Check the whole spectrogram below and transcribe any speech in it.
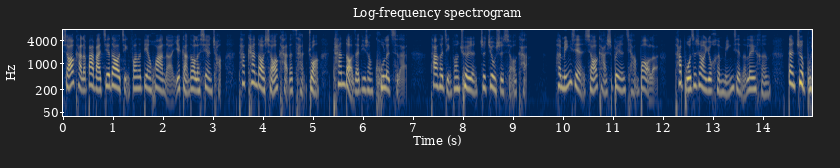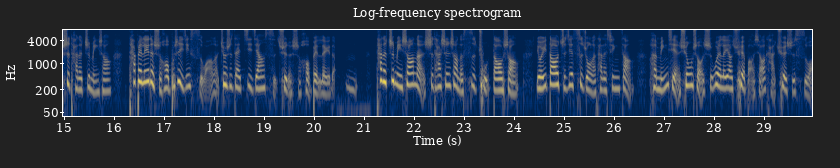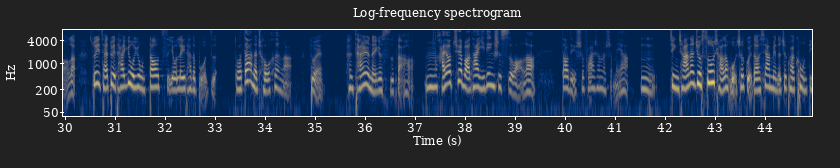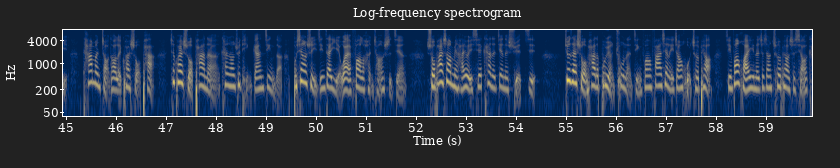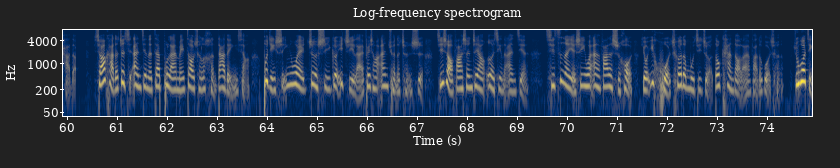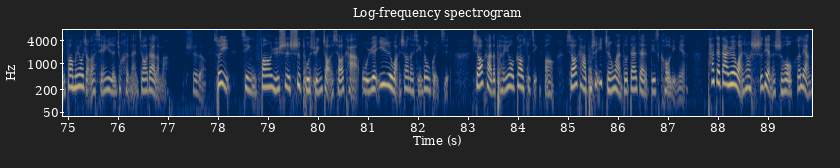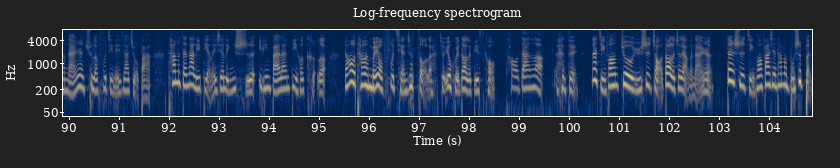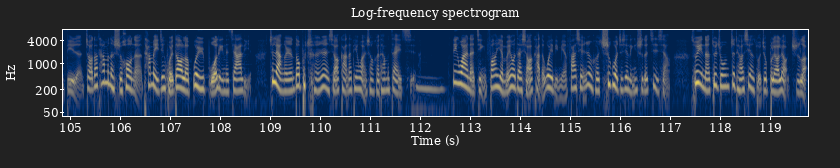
小卡的爸爸接到警方的电话呢，也赶到了现场。他看到小卡的惨状，瘫倒在地上哭了起来。他和警方确认，这就是小卡。很明显，小卡是被人强暴了。他脖子上有很明显的勒痕，但这不是他的致命伤。他被勒的时候，不是已经死亡了，就是在即将死去的时候被勒的。嗯。他的致命伤呢，是他身上的四处刀伤，有一刀直接刺中了他的心脏。很明显，凶手是为了要确保小卡确实死亡了，所以才对他又用刀刺又勒他的脖子。多大的仇恨啊！对，很残忍的一个死法哈。嗯，还要确保他一定是死亡了，到底是发生了什么呀？嗯。警察呢就搜查了火车轨道下面的这块空地，他们找到了一块手帕。这块手帕呢看上去挺干净的，不像是已经在野外放了很长时间。手帕上面还有一些看得见的血迹。就在手帕的不远处呢，警方发现了一张火车票。警方怀疑呢这张车票是小卡的。小卡的这起案件呢，在不来梅造成了很大的影响。不仅是因为这是一个一直以来非常安全的城市，极少发生这样恶性的案件。其次呢，也是因为案发的时候，有一火车的目击者都看到了案发的过程。如果警方没有找到嫌疑人，就很难交代了嘛。是的，所以警方于是试图寻找小卡五月一日晚上的行动轨迹。小卡的朋友告诉警方，小卡不是一整晚都待在 disco 里面，他在大约晚上十点的时候和两个男人去了附近的一家酒吧，他们在那里点了一些零食、一瓶白兰地和可乐，然后他们没有付钱就走了，就又回到了 disco。套单了，对，那警方就于是找到了这两个男人，但是警方发现他们不是本地人。找到他们的时候呢，他们已经回到了位于柏林的家里。这两个人都不承认小卡那天晚上和他们在一起。另外呢，警方也没有在小卡的胃里面发现任何吃过这些零食的迹象，所以呢，最终这条线索就不了了之了。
